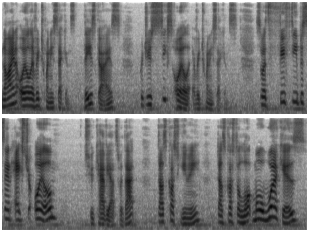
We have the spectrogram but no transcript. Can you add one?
9 oil every 20 seconds. These guys produce 6 oil every 20 seconds. So it's 50% extra oil. Two caveats with that. Does cost uni, does cost a lot more workers,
